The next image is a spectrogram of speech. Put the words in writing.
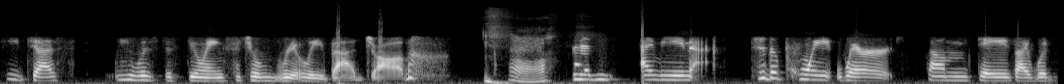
he just he was just doing such a really bad job. Aw. And I mean, to the point where some days I would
